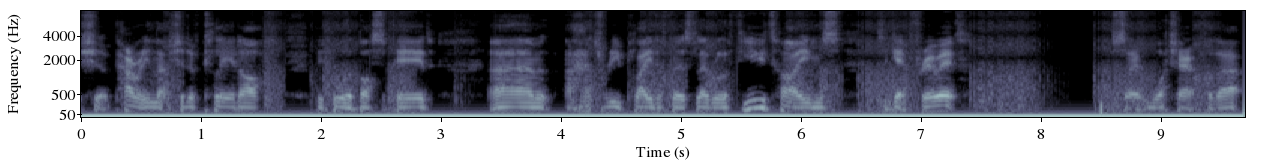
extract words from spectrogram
Should, apparently, that should have cleared off before the boss appeared. Um, I had to replay the first level a few times to get through it, so watch out for that.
